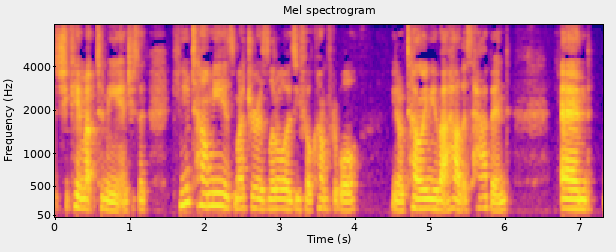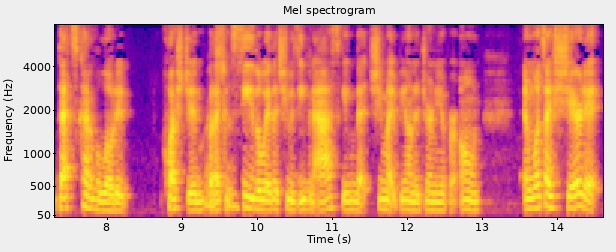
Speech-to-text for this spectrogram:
she came up to me and she said, Can you tell me as much or as little as you feel comfortable, you know, telling me about how this happened? And that's kind of a loaded question, but I could see the way that she was even asking that she might be on a journey of her own. And once I shared it,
